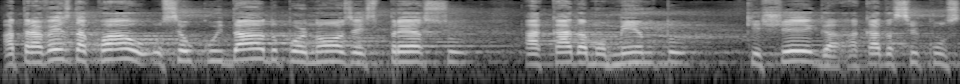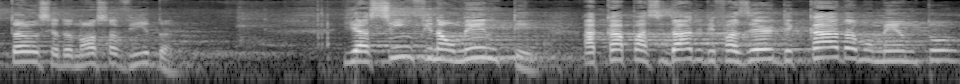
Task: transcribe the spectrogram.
através da qual o seu cuidado por nós é expresso a cada momento que chega, a cada circunstância da nossa vida. E assim, finalmente, a capacidade de fazer de cada momento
